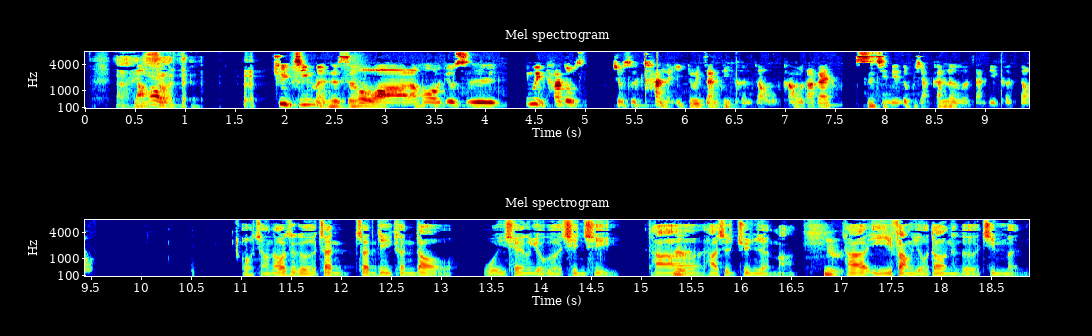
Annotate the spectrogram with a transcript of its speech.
然后。去金门的时候啊，然后就是因为他都是就是看了一堆战地坑道，我看我大概十几年都不想看任何战地坑道。哦，讲到这个战战地坑道，我以前有个亲戚，他、嗯、他是军人嘛，嗯，他移防有到那个金门，嗯、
